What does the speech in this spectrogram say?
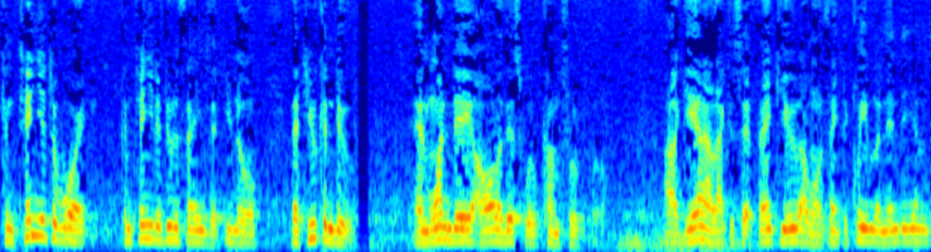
continue to work, continue to do the things that you know that you can do. And one day all of this will come fruitful. Again, I'd like to say thank you. I want to thank the Cleveland Indians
